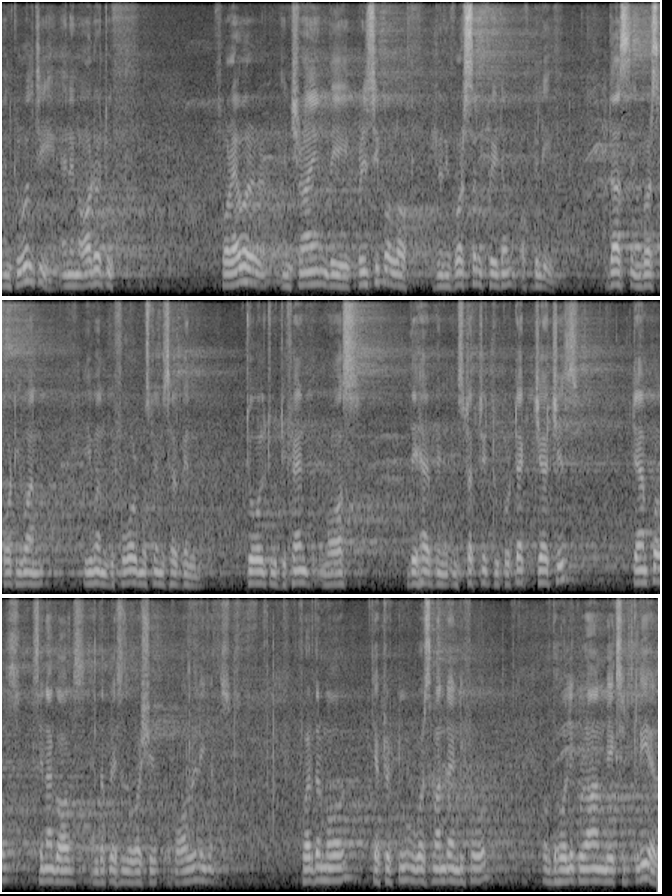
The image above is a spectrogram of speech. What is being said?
and cruelty, and in order to forever enshrine the principle of universal freedom of belief. Thus, in verse 41, even before Muslims have been told to defend mosques, they have been instructed to protect churches, temples, synagogues, and the places of worship of all religions. Furthermore, chapter 2, verse 194 of the Holy Quran makes it clear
